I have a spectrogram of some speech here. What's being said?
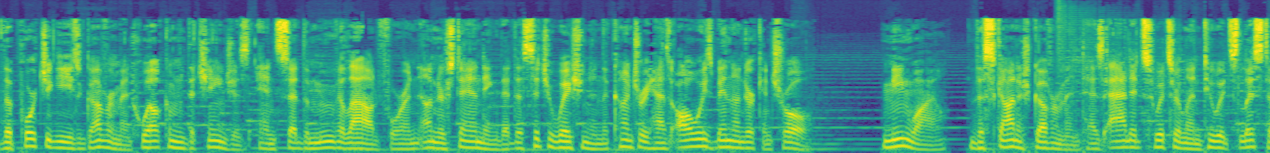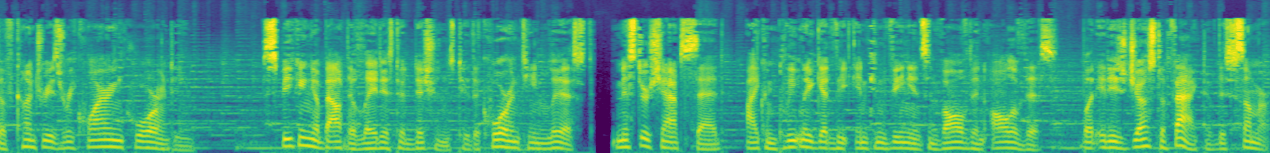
The Portuguese government welcomed the changes and said the move allowed for an understanding that the situation in the country has always been under control. Meanwhile, the Scottish government has added Switzerland to its list of countries requiring quarantine. Speaking about the latest additions to the quarantine list, Mr. Shapps said, I completely get the inconvenience involved in all of this, but it is just a fact of this summer.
